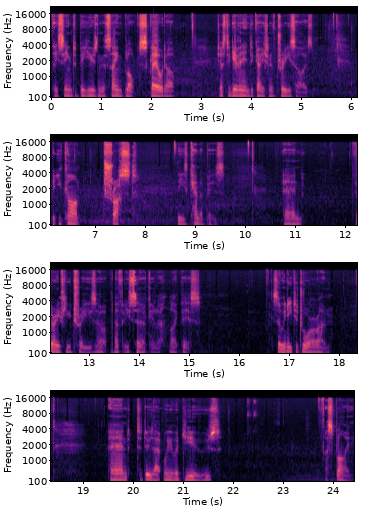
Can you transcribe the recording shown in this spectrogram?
they seem to be using the same blocks scaled up just to give an indication of tree size. But you can't trust these canopies and very few trees are perfectly circular like this. So we need to draw our own. And to do that we would use a spline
